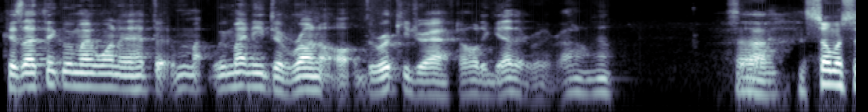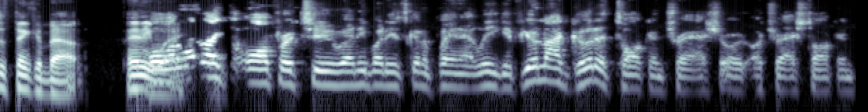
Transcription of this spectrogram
because I think we might want to have to. We might need to run all, the rookie draft all together. Whatever. I don't know. So Uh, so much to think about. Anyway, Well, what I'd like to offer to anybody that's going to play in that league, if you're not good at talking trash or, or trash talking,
